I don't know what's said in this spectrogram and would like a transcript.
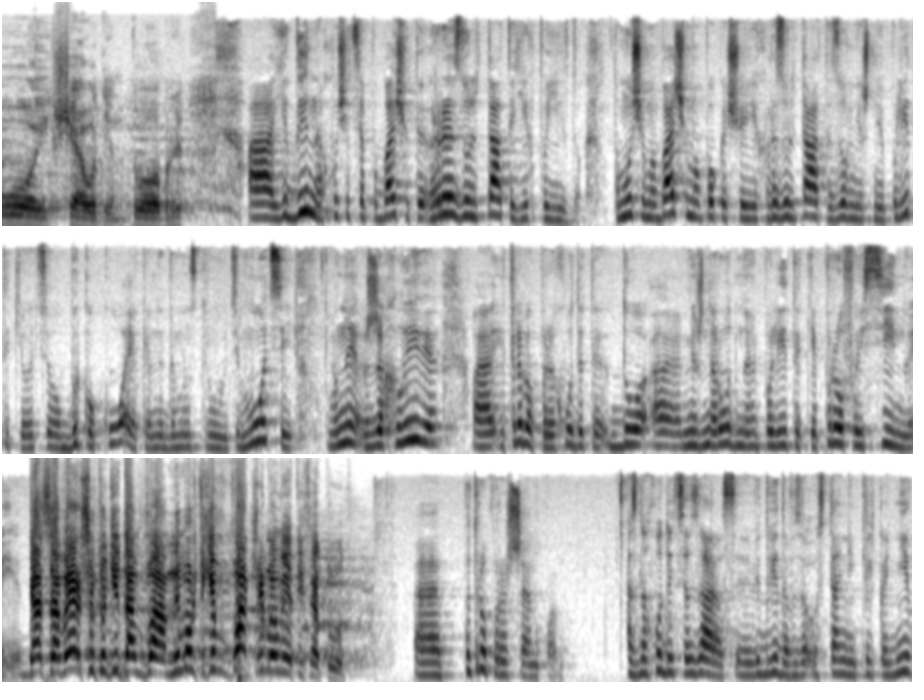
Ой, ще один. Добре. А єдине, хочеться побачити результати їх поїздок, тому що ми бачимо поки що їх результати зовнішньої політики, оцього бикоко, яке вони демонструють, емоцій, вони жахливі, е, і треба переходити до е, міжнародної політики професійної. Я завершу, тоді дам вам. Не можете тільки ваші милитися тут. Е, Петро Порошенко. Знаходиться зараз, відвідав за останні кілька днів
